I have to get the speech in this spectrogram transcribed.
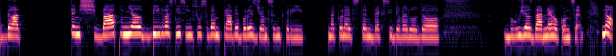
byla ten šváb měl být vlastně svým způsobem právě Boris Johnson, který nakonec ten Brexit dovedl do uh, bohužel zdárného konce. No,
